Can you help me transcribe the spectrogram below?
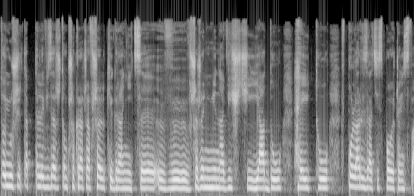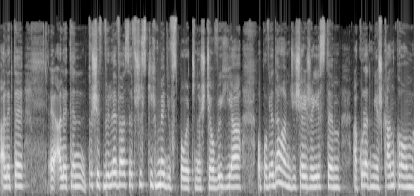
to już ta telewizja zresztą przekracza wszelkie granice w, w szerzeniu nienawiści, jadu, hejtu, w polaryzacji społeczeństwa. Ale te ale ten, to się wylewa ze wszystkich mediów społecznościowych. Ja opowiadałam dzisiaj, że jestem akurat mieszkanką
